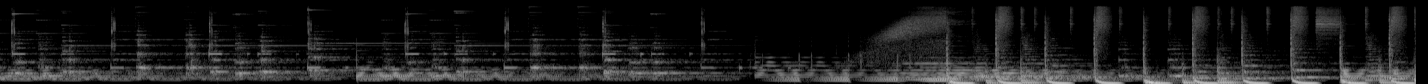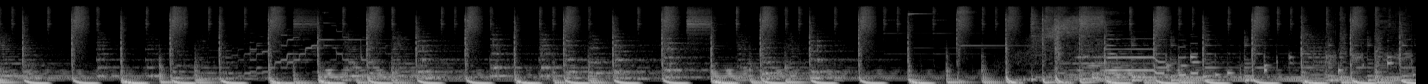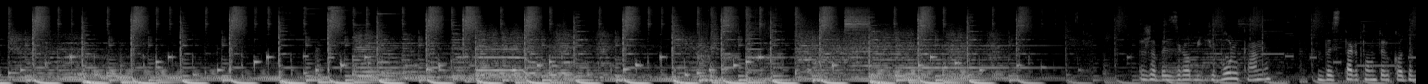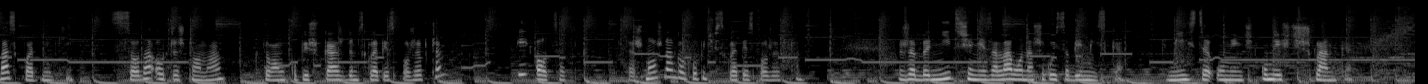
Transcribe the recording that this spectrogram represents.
ハハハハ! Żeby zrobić wulkan, wystarczą tylko dwa składniki: soda oczyszczona, którą kupisz w każdym sklepie spożywczym, i ocet. Też można go kupić w sklepie spożywczym. Żeby nic się nie zalało, naszykuj sobie miskę. W miejsce umieść, umieść szklankę.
